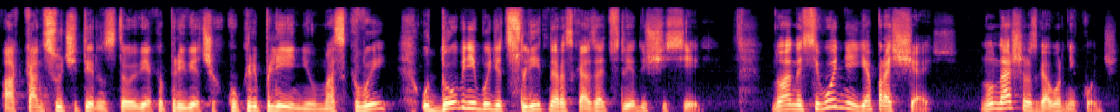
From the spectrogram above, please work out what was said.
а к концу XIV века, приведших к укреплению Москвы, удобнее будет слитно рассказать в следующей серии. Ну а на сегодня я прощаюсь. Ну, наш разговор не кончен.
